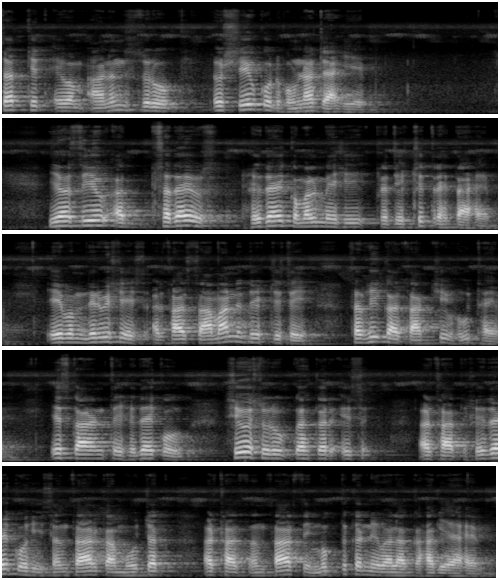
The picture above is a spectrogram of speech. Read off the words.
सचित एवं आनंद स्वरूप उस शिव को ढूंढना चाहिए। यह शिव सदैव हृदय कमल में ही प्रतिष्ठित रहता है एवं निर्विशेष अर्थात सामान्य दृष्टि से सभी का साक्षीभूत है। इस कारण से हृदय को शिव स्वरूप कहकर इस अर्थात हृदय को ही संसार का मोचक अर्थात संसार से मुक्त करने वाला कहा गया है।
